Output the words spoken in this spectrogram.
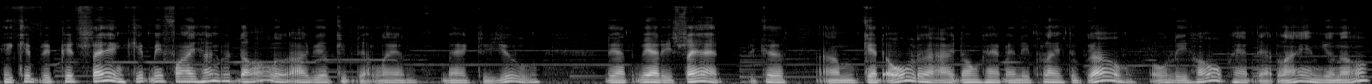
he keep repeat saying, give me $500. I will give that land back to you. That very sad because um get older. I don't have any place to go. Only hope have that land, you know.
